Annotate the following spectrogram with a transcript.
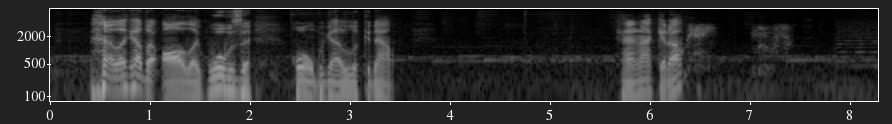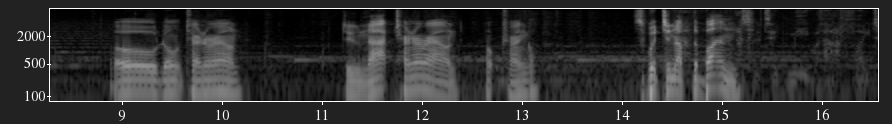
I like how they're all like, what was that? Hold on, we gotta look it out. Can I not get up? Okay, move. Oh, don't turn around. Do not turn around. Oh, triangle. Switching up the buttons. gonna take me without a fight.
